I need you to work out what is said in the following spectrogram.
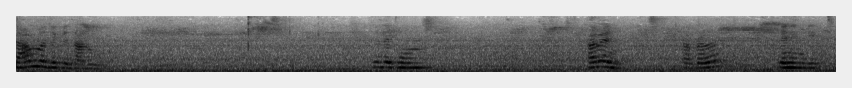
দারুণ লাগে খেতে, দারুণ। দেখুন। খাবেন আপনারা? এ নিন দিচ্ছি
